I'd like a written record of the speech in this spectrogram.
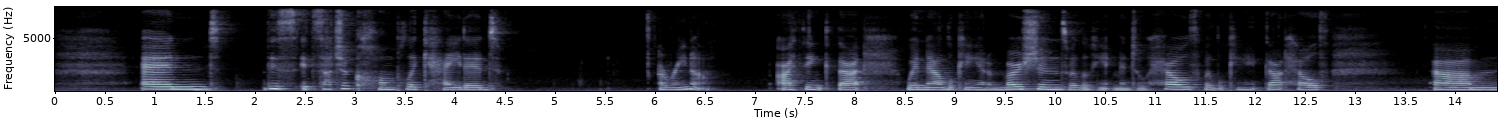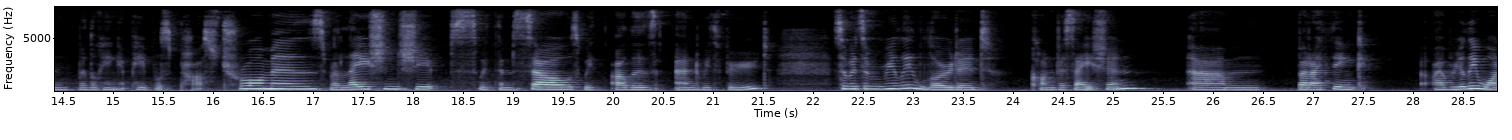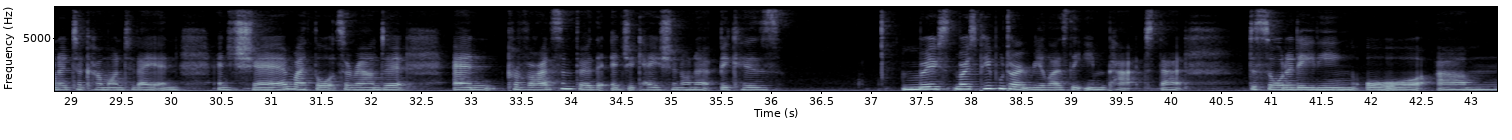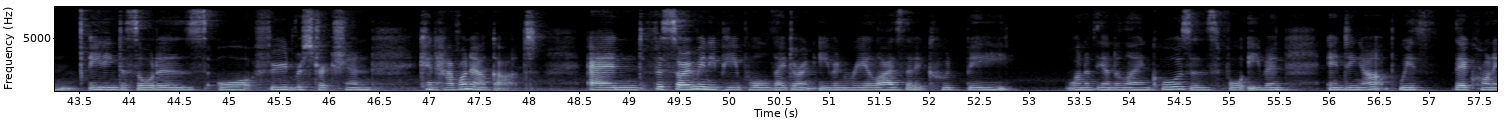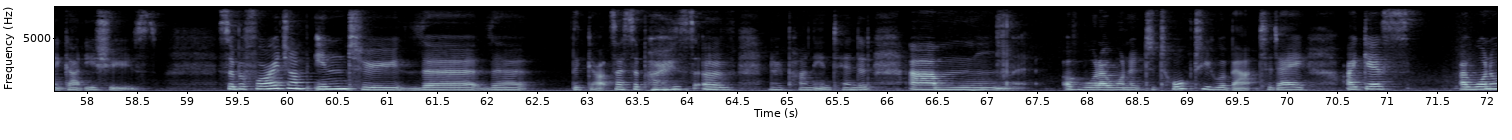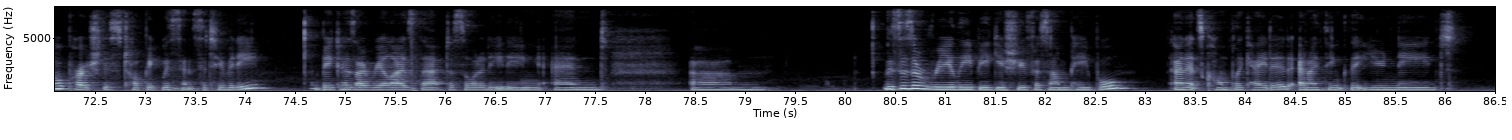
And this, it's such a complicated arena. I think that we're now looking at emotions, we're looking at mental health, we're looking at gut health um, we're looking at people's past traumas, relationships with themselves, with others, and with food. So it's a really loaded conversation. Um, but I think I really wanted to come on today and, and share my thoughts around it and provide some further education on it because most, most people don't realize the impact that disordered eating or um, eating disorders or food restriction can have on our gut. And for so many people, they don't even realize that it could be one of the underlying causes for even ending up with their chronic gut issues. So before I jump into the the the guts, I suppose, of no pun intended, um, of what I wanted to talk to you about today, I guess I want to approach this topic with sensitivity because I realize that disordered eating and um, this is a really big issue for some people and it's complicated. And I think that you need,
